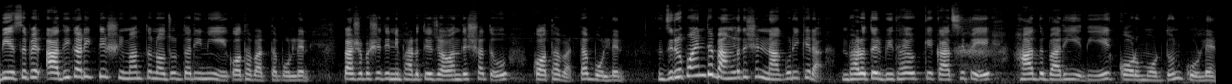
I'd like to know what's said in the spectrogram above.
বিএসএফ এর আধিকারিকদের সীমান্ত নজরদারি নিয়ে কথাবার্তা বললেন। পাশাপাশি তিনি ভারতীয় জওয়ানদের সাথেও কথাবার্তা বললেন। জিরো পয়েন্টে বাংলাদেশের নাগরিকেরা ভারতের বিধায়ককে কাছে পেয়ে হাত বাড়িয়ে দিয়ে করমর্দন করলেন।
